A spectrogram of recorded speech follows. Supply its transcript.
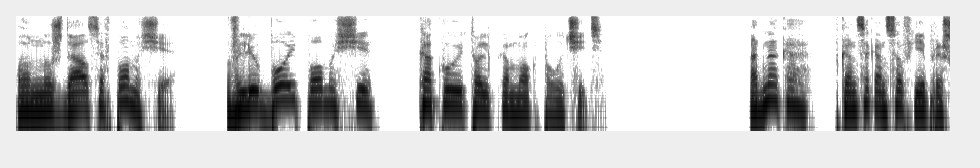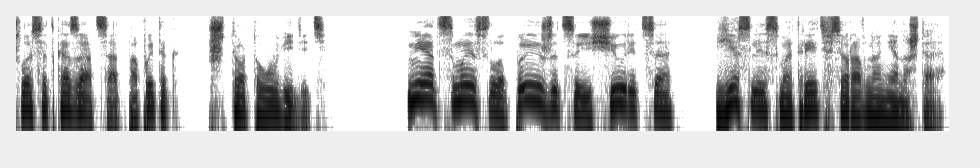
он нуждался в помощи, в любой помощи, какую только мог получить. Однако, в конце концов, ей пришлось отказаться от попыток что-то увидеть. Нет смысла пыжиться и щуриться, если смотреть все равно не на что.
